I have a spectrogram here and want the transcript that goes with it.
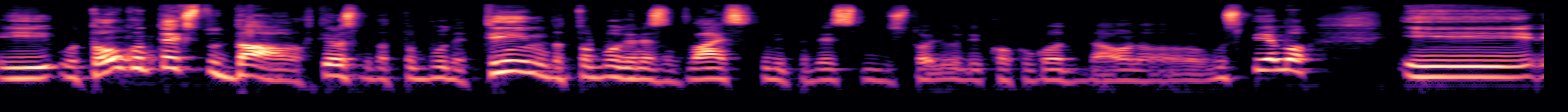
I u tom kontekstu, da, ono, htjeli smo da to bude tim, da to bude, ne znam, 20 ljudi, 50 ljudi, 100 ljudi, koliko god da ono uspijemo. I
